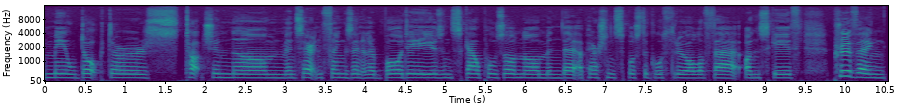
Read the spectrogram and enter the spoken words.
male doctors touching them, inserting things into their body, using scalpels on them, and that a person's supposed to go through all of that unscathed, proving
